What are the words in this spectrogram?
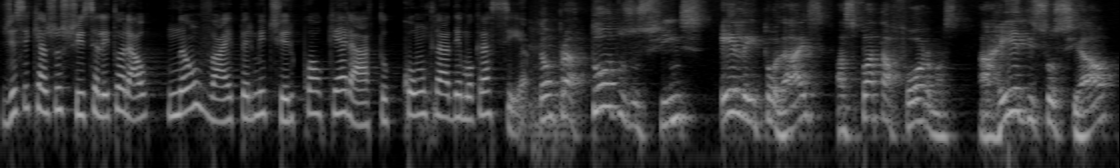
disse que a Justiça Eleitoral não vai permitir qualquer ato contra a democracia. Então, para todos os fins eleitorais, as plataformas, a rede social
